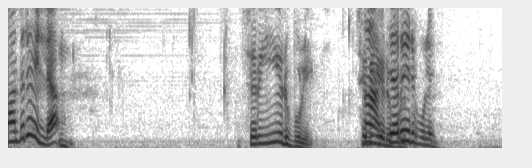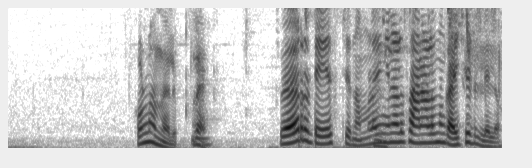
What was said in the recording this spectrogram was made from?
മധുരമില്ല. ചെറിയൊരു പുളി. ചെറിയൊരു ചെറിയൊരു പുളി. കൊള്ളാം എന്നാലും അല്ലേ? വേറൊരു ടേസ്റ്റ് നമ്മൾ ഇങ്ങനെയുള്ള സാധനങ്ങളൊന്നും കഴിച്ചിട്ടില്ലല്ലോ.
